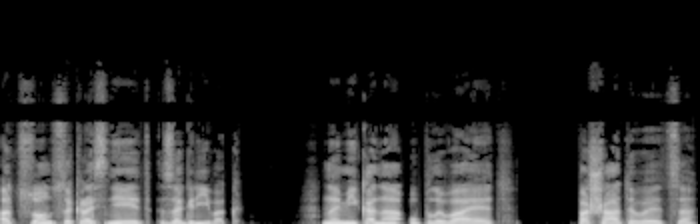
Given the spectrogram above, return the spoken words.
От солнца краснеет загривок. На миг она уплывает, пошатывается,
